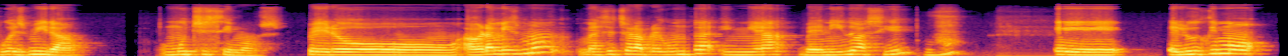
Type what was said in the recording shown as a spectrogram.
Pues mira, muchísimos, pero ahora mismo me has hecho la pregunta y me ha venido así eh, el último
